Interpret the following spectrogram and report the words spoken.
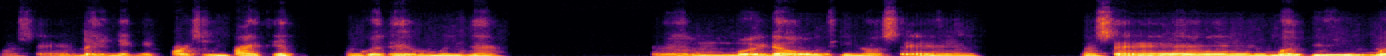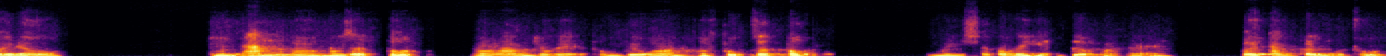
nó sẽ đẩy nhanh cái quá trình bài tiết trong cơ thể của mình ra thế mới đầu thì nó sẽ nó sẽ, bởi vì mới đầu mình ăn vào nó rất tốt, nó làm cho cái hệ thống tiêu hóa nó hấp thụ rất tốt, mình sẽ có cái hiện tượng nó sẽ hơi tăng cân một chút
